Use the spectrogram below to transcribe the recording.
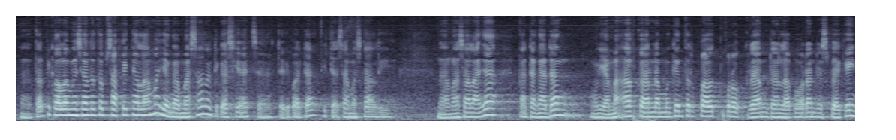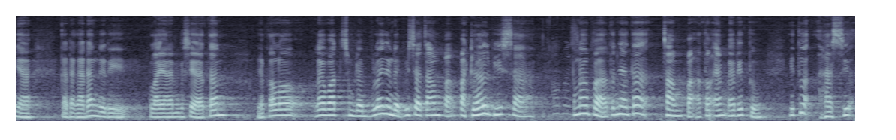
Nah, tapi kalau misalnya tetap sakitnya lama ya nggak masalah dikasih aja daripada tidak sama sekali. Nah masalahnya kadang-kadang oh ya maaf karena mungkin terpaut program dan laporan dan sebagainya kadang-kadang dari pelayanan kesehatan ya kalau lewat 9 bulan yang tidak bisa campak padahal bisa kenapa ternyata campak atau MR itu itu hasil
